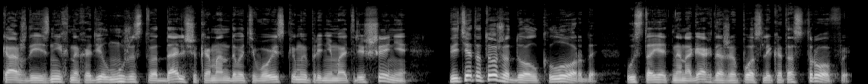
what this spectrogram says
Каждый из них находил мужество дальше командовать войском и принимать решения, ведь это тоже долг лорда – устоять на ногах даже после катастрофы.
